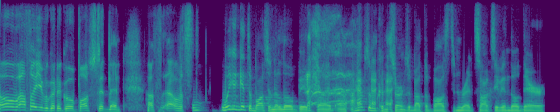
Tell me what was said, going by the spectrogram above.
Oh, I thought you were going to go Boston then. I th- I was... We can get to Boston a little bit, but uh, I have some concerns about the Boston Red Sox, even though they're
